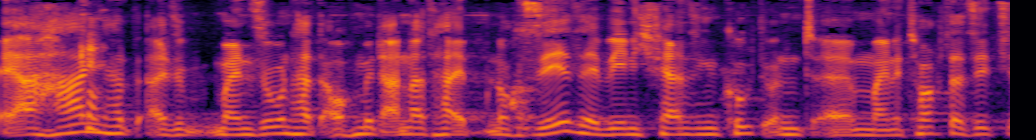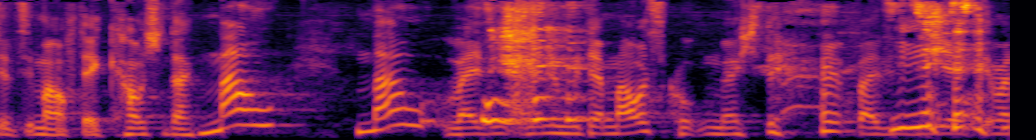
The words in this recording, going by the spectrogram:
ja, Hagen hat, also mein Sohn hat auch mit anderthalb noch sehr, sehr wenig Fernsehen geguckt und äh, meine Tochter sitzt jetzt immer auf der Couch und sagt, Mau, Mau, weil sie nur mit der Maus gucken möchte, weil sie jetzt immer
